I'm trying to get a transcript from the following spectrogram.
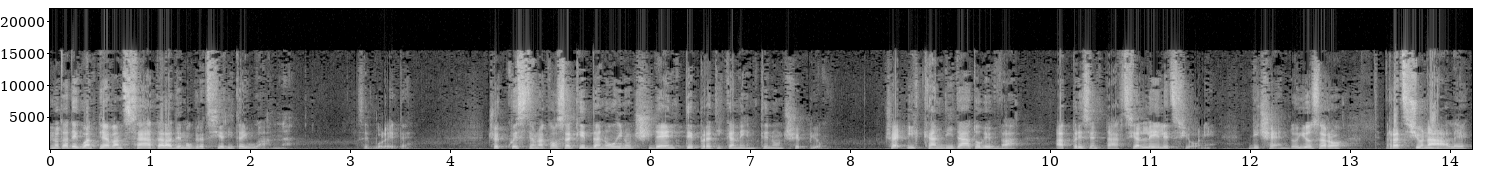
Notate quanto è avanzata la democrazia di Taiwan, se volete. Cioè questa è una cosa che da noi in Occidente praticamente non c'è più. Cioè il candidato che va a presentarsi alle elezioni dicendo io sarò razionale,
